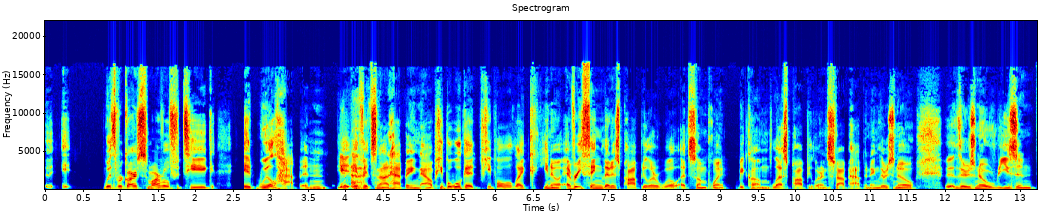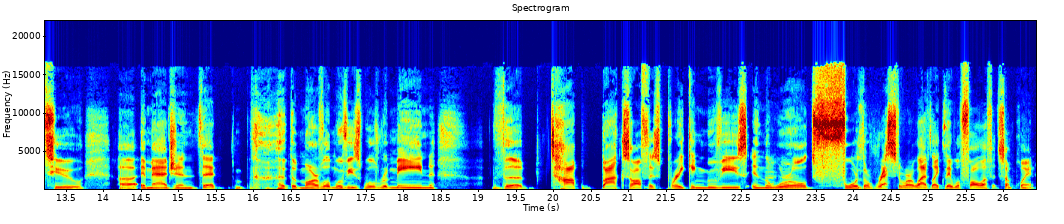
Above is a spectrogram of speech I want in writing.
it, with regards to Marvel fatigue, it will happen yeah. if it's not happening now. People will get people like you know everything that is popular will at some point become less popular and stop happening. There's no there's no reason to uh, imagine that the Marvel movies will remain the top box office breaking movies in the mm-hmm. world for the rest of our lives. Like they will fall off at some point.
